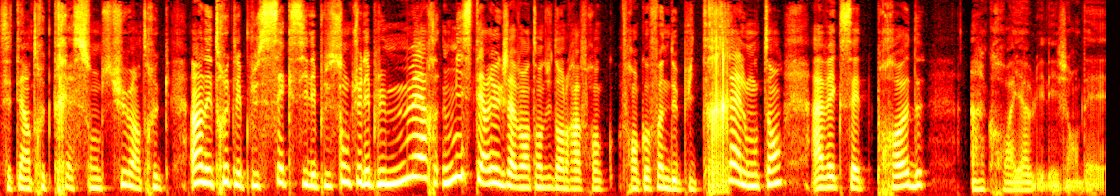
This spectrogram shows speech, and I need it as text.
c'était un truc très somptueux, un truc, un des trucs les plus sexy, les plus somptueux, les plus mystérieux que j'avais entendu dans le rap fran- francophone depuis très longtemps, avec cette prod incroyable et légendaire.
